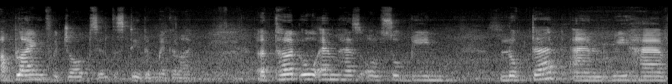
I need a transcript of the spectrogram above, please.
applying for jobs in the state of Meghalaya. A third OM has also been looked at and we have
